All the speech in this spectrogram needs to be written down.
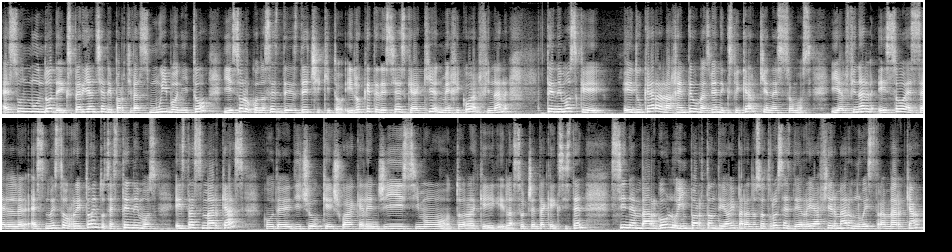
es un mundo de experiencia deportivas muy bonito y eso lo conoces desde chiquito. Y lo que te decía es que aquí en México al final tenemos que educar a la gente o más bien explicar quiénes somos. Y al final eso es, el, es nuestro reto. Entonces tenemos estas marcas, como te he dicho, Quechua, Kalenji, Simon, todas que, las 80 que existen. Sin embargo, lo importante hoy para nosotros es de reafirmar nuestra marca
